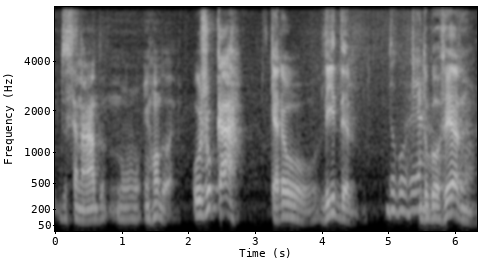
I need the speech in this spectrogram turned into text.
de Senado no, em Rondônia. O Jucá, que era o líder do governo, do governo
